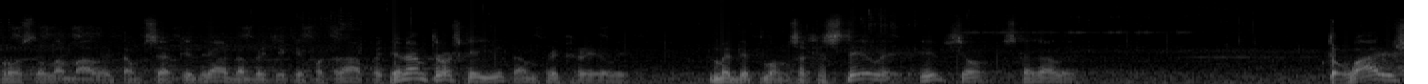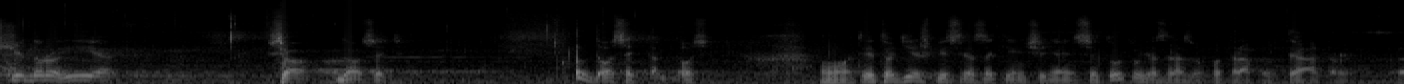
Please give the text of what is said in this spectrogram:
просто ламали там все підряд, аби тільки потрапити. І нам трошки її там прикрили. Ми диплом захистили і все, сказали. Товариші дорогі, все, досить. Ну, досить, так досить. От. І тоді ж, після закінчення інституту, я зразу потрапив в театр е,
